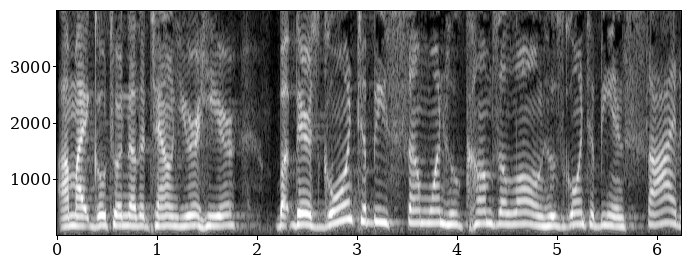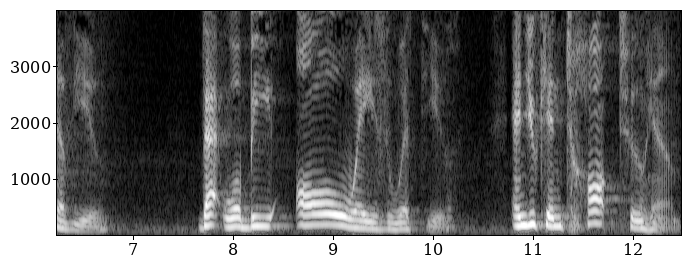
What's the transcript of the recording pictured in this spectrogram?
I might go to another town. You're here. But there's going to be someone who comes along who's going to be inside of you that will be always with you. And you can talk to him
